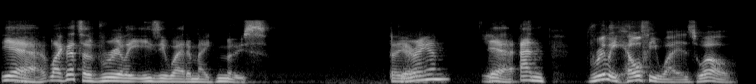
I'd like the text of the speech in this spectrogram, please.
Yeah, like that's a really easy way to make mousse. Do you reckon? Yeah. yeah. and really healthy way as well.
